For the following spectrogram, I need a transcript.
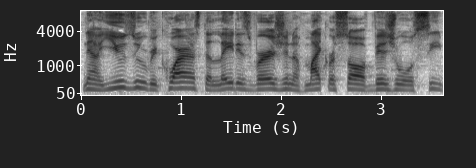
Now Yuzu requires the latest version of Microsoft Visual C++.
